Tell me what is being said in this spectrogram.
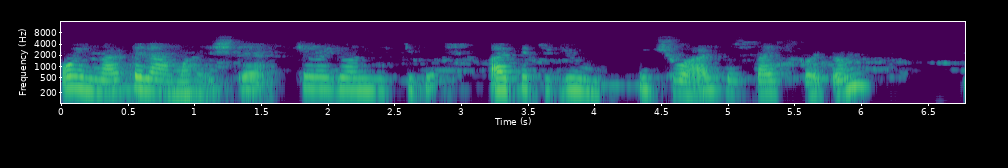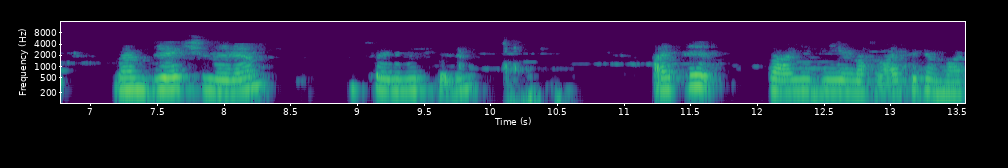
oyunlar falan var işte. Şöyle gördüğünüz gibi iPad 3 var. Size koydum. Ben direction'larım söylemek istedim. iPad dahi değil mesela iPad'im var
